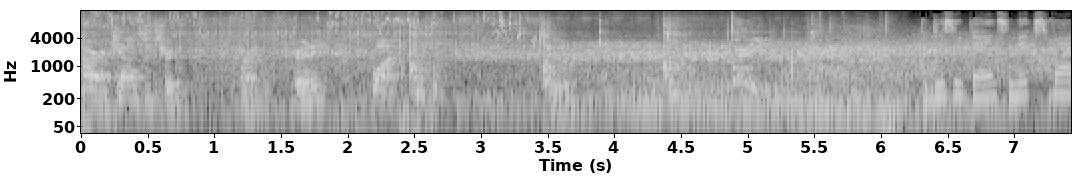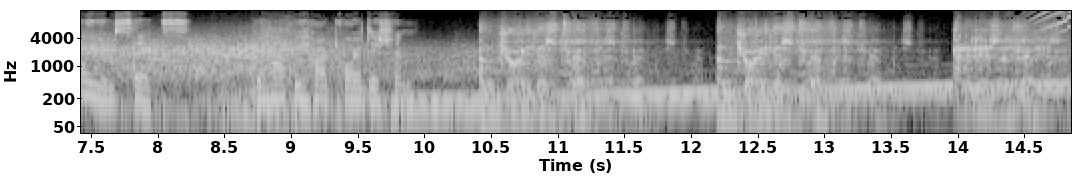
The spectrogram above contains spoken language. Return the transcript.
All right, count to three. All right, ready? One, two, three. The Dizzy Dance Mix Volume 6. The Happy Hardcore Edition. Enjoy this trip. Enjoy this trip. And it is a trip.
